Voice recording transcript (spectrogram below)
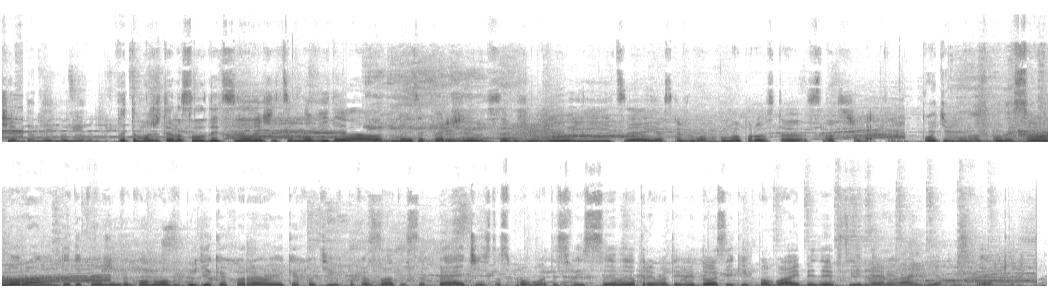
ще то неймовірно. Ви то можете насолодитися лише цим на відео, а от ми це пережили все вживу, і це, я скажу вам, було просто снот шабатом. Потім у нас були соло раунди, де кожен виконував будь-яке хорео, яке хотів показати себе, чисто спробувати свої сили, отримати відос, який повайбіде в цій нереальній атмосферці.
